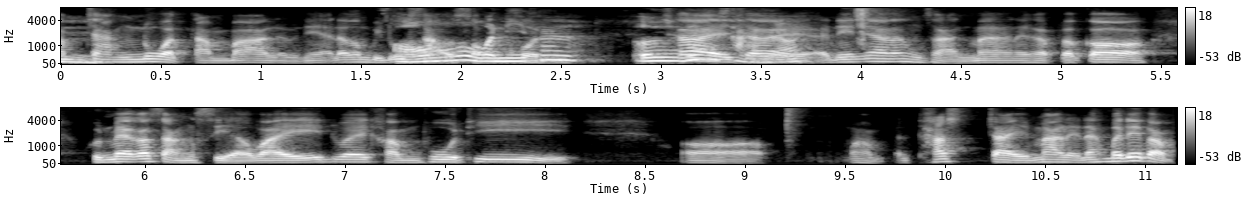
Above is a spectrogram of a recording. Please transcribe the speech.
รับจ้างนวดตามบ้านอะไรแบบนี้แล้วก็มีลูกสาวสองคนใช่ใช่อันนี้น่าสงสารมากนะครับ แล้วก็คุณแม่ก็สั่งเสียไว้ด้วยคำพูดที่เอ่อทัชใจมากเลยนะ ไม่ได้แบบ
